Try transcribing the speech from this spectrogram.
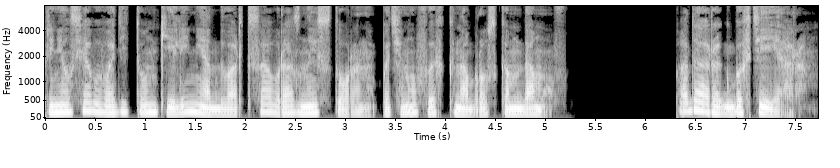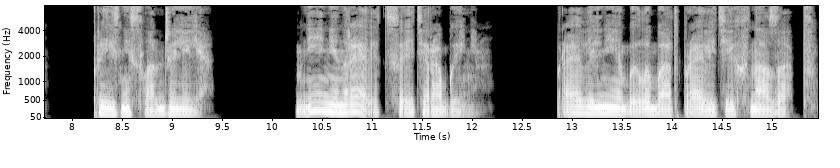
принялся выводить тонкие линии от дворца в разные стороны, потянув их к наброскам домов. «Подарок Бахтияра», — произнесла Джалиля. «Мне не нравятся эти рабыни. Правильнее было бы отправить их назад».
